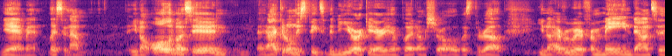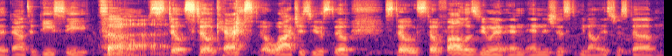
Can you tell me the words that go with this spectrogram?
yeah, man. Listen, I'm, you know, all of us here, and, and I could only speak to the New York area, but I'm sure all of us throughout, you know, everywhere from Maine down to down to DC, um, still still cast, still watches you, still still still follows you, and and, and it's just you know, it's just um,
